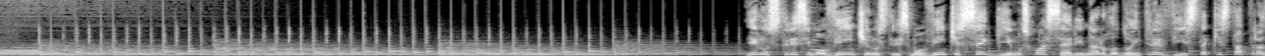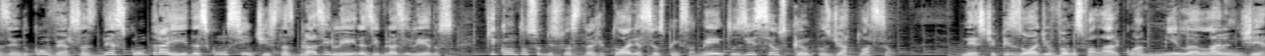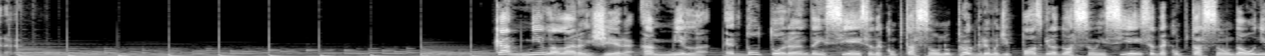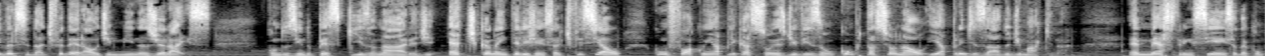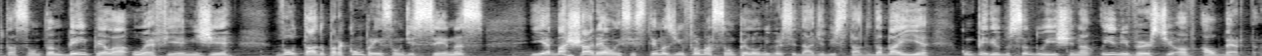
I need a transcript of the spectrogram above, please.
Ilustríssimo ouvinte, ilustríssimo ouvinte, seguimos com a série Naruhodô Entrevista, que está trazendo conversas descontraídas com cientistas brasileiras e brasileiros que contam sobre suas trajetórias, seus pensamentos e seus campos de atuação. Neste episódio, vamos falar com a Mila Laranjeira. Camila Laranjeira, a Mila, é doutoranda em Ciência da Computação no programa de pós-graduação em Ciência da Computação da Universidade Federal de Minas Gerais, conduzindo pesquisa na área de ética na inteligência artificial, com foco em aplicações de visão computacional e aprendizado de máquina. É mestre em Ciência da Computação também pela UFMG, voltado para a compreensão de cenas e é bacharel em Sistemas de Informação pela Universidade do Estado da Bahia, com período sanduíche na University of Alberta.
